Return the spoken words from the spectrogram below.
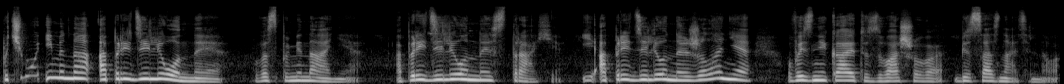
Почему именно определенные воспоминания, определенные страхи и определенные желания возникают из вашего бессознательного.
